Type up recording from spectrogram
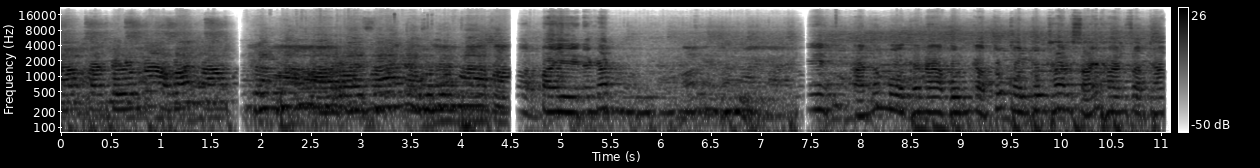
ทางประตูหน้าวัดตามผ้าป่าลอยฟ้ากับคุณโยมผ้าป่าต่อไปนะครับอนุโมทนาบุญกับทุกคนทุกท่านสายทานศรัทธา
